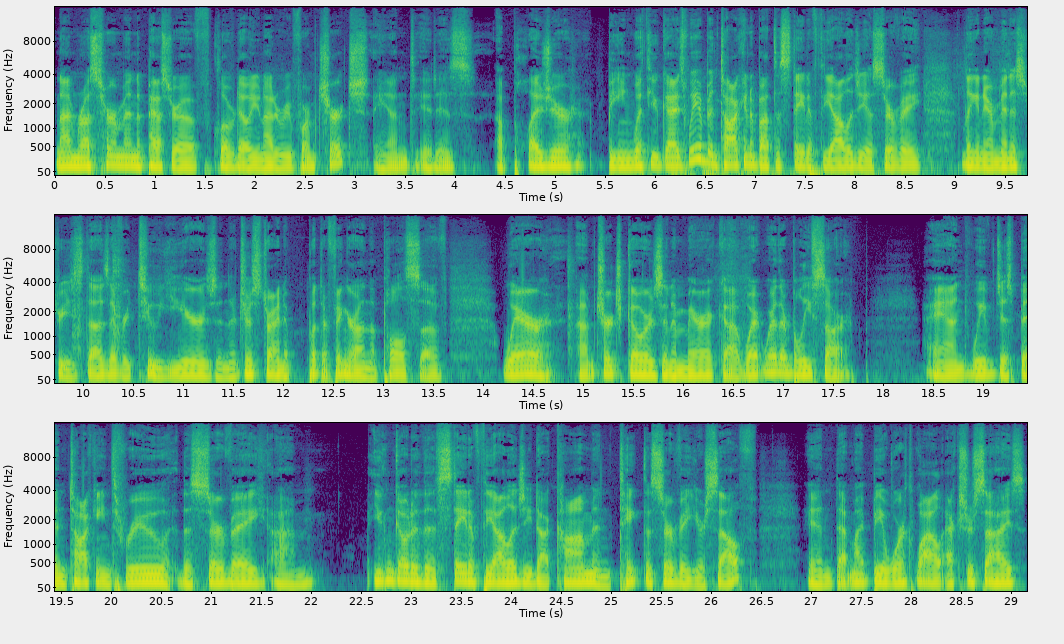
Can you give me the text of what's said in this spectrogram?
And I'm Russ Herman, the pastor of Cloverdale United Reformed Church, and it is a pleasure being with you guys. We have been talking about the state of theology, a survey Ligonier Ministries does every two years, and they're just trying to put their finger on the pulse of where um, churchgoers in America, where, where their beliefs are. And we've just been talking through the survey. Um, you can go to the stateoftheology.com and take the survey yourself, and that might be a worthwhile exercise.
